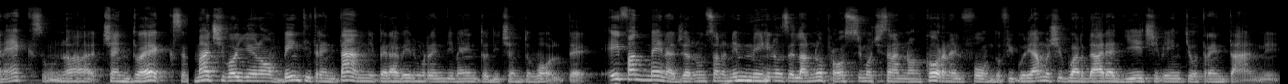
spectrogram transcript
10x, un 100x, ma ci vogliono 20-30 anni per avere un rendimento di 100 volte. E i fund manager non sanno nemmeno se l'anno prossimo ci saranno ancora nel fondo, figuriamoci guardare a 10, 20 o 30 anni.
